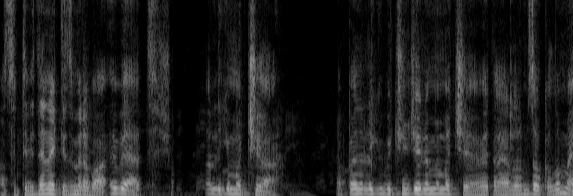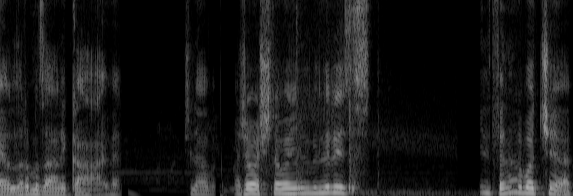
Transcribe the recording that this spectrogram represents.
Asil TV'den herkese merhaba. Evet. Şampiyonlar Ligi maçı. Şampiyonlar Ligi 3. eleme maçı. Evet ayarlarımıza bakalım. Ayarlarımız harika. Evet. Maça başlayabiliriz. İl Fenerbahçe.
